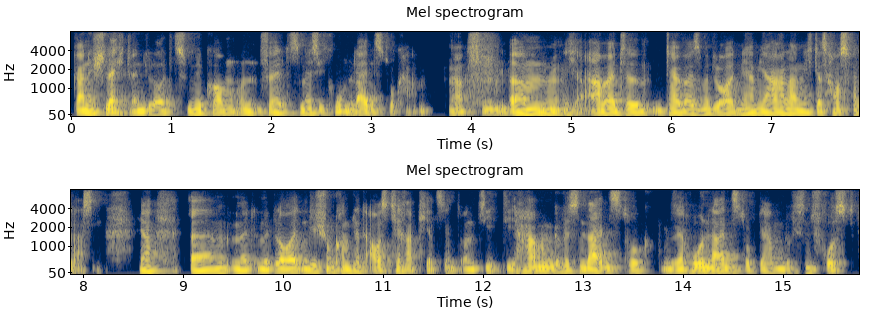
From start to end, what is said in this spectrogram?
gar nicht schlecht, wenn die Leute zu mir kommen und einen verhältnismäßig hohen Leidensdruck haben. Ja? Mhm. Ähm, ich arbeite teilweise mit Leuten, die haben jahrelang nicht das Haus verlassen. Ja? Ähm, mit, mit Leuten, die schon komplett austherapiert sind. Und die, die haben einen gewissen Leidensdruck, einen sehr hohen Leidensdruck, die haben einen gewissen Frust.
